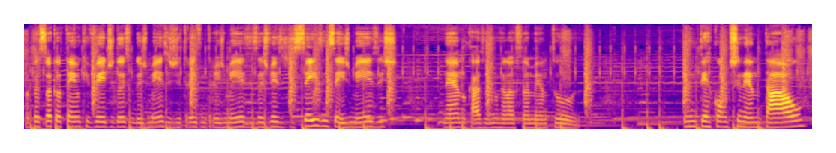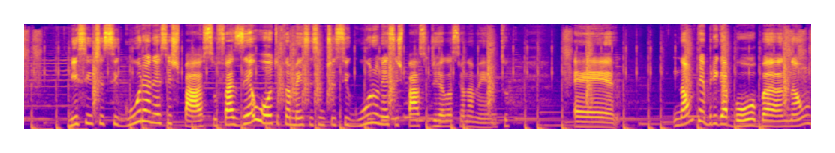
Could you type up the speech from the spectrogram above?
uma pessoa que eu tenho que ver de dois em dois meses, de três em três meses, às vezes de seis em seis meses, né? No caso de um relacionamento intercontinental. Me sentir segura nesse espaço, fazer o outro também se sentir seguro nesse espaço de relacionamento. É, não ter briga boba, não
